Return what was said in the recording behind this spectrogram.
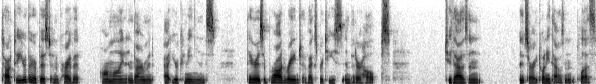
Talk to your therapist in a private online environment at your convenience. There is a broad range of expertise in BetterHelp's 2000 uh, sorry, 20,000 plus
